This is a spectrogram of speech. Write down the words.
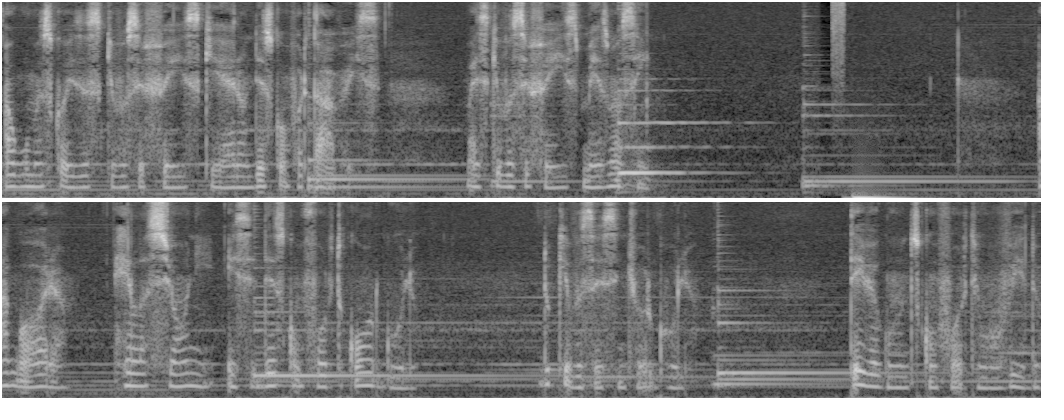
algumas coisas que você fez que eram desconfortáveis, mas que você fez mesmo assim? Agora, relacione esse desconforto com orgulho. Do que você sentiu orgulho? Teve algum desconforto envolvido?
